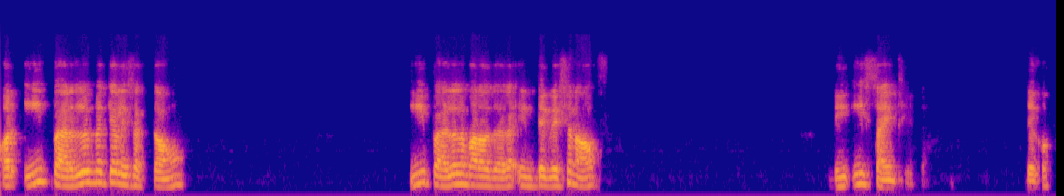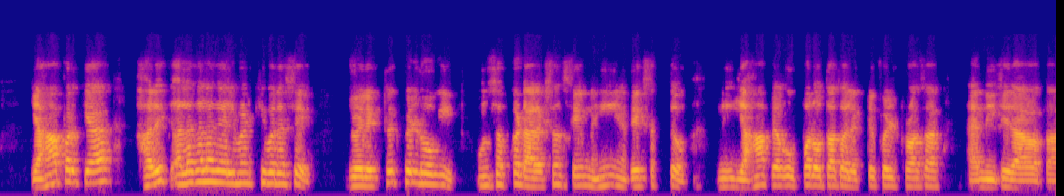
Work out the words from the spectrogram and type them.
और ई पैरेलल में क्या लिख सकता हूँ? ई पैरेलल हमारा हो जाएगा integration of d sine theta देखो, यहाँ पर क्या हर एक अलग अलग एलिमेंट की वजह से जो इलेक्ट्रिक फ़ील्ड होगी, उन सबका डायरेक्शन सेम नहीं है, देख सकते हो? यहाँ पे अगर ऊपर होता तो इलेक्ट्रिक फ़ील्ड थोड़ा सा नीचे जा रहा होता,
